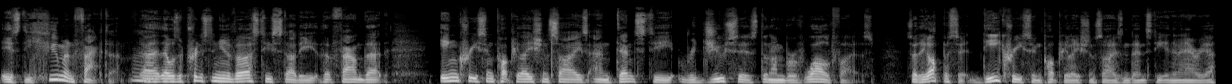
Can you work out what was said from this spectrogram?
is the human factor. Uh, there was a Princeton University study that found that increasing population size and density reduces the number of wildfires. So the opposite, decreasing population size and density in an area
